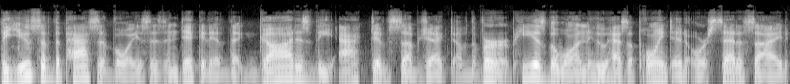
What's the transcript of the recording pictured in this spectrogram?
The use of the passive voice is indicative that God is the active subject of the verb. He is the one who has appointed or set aside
